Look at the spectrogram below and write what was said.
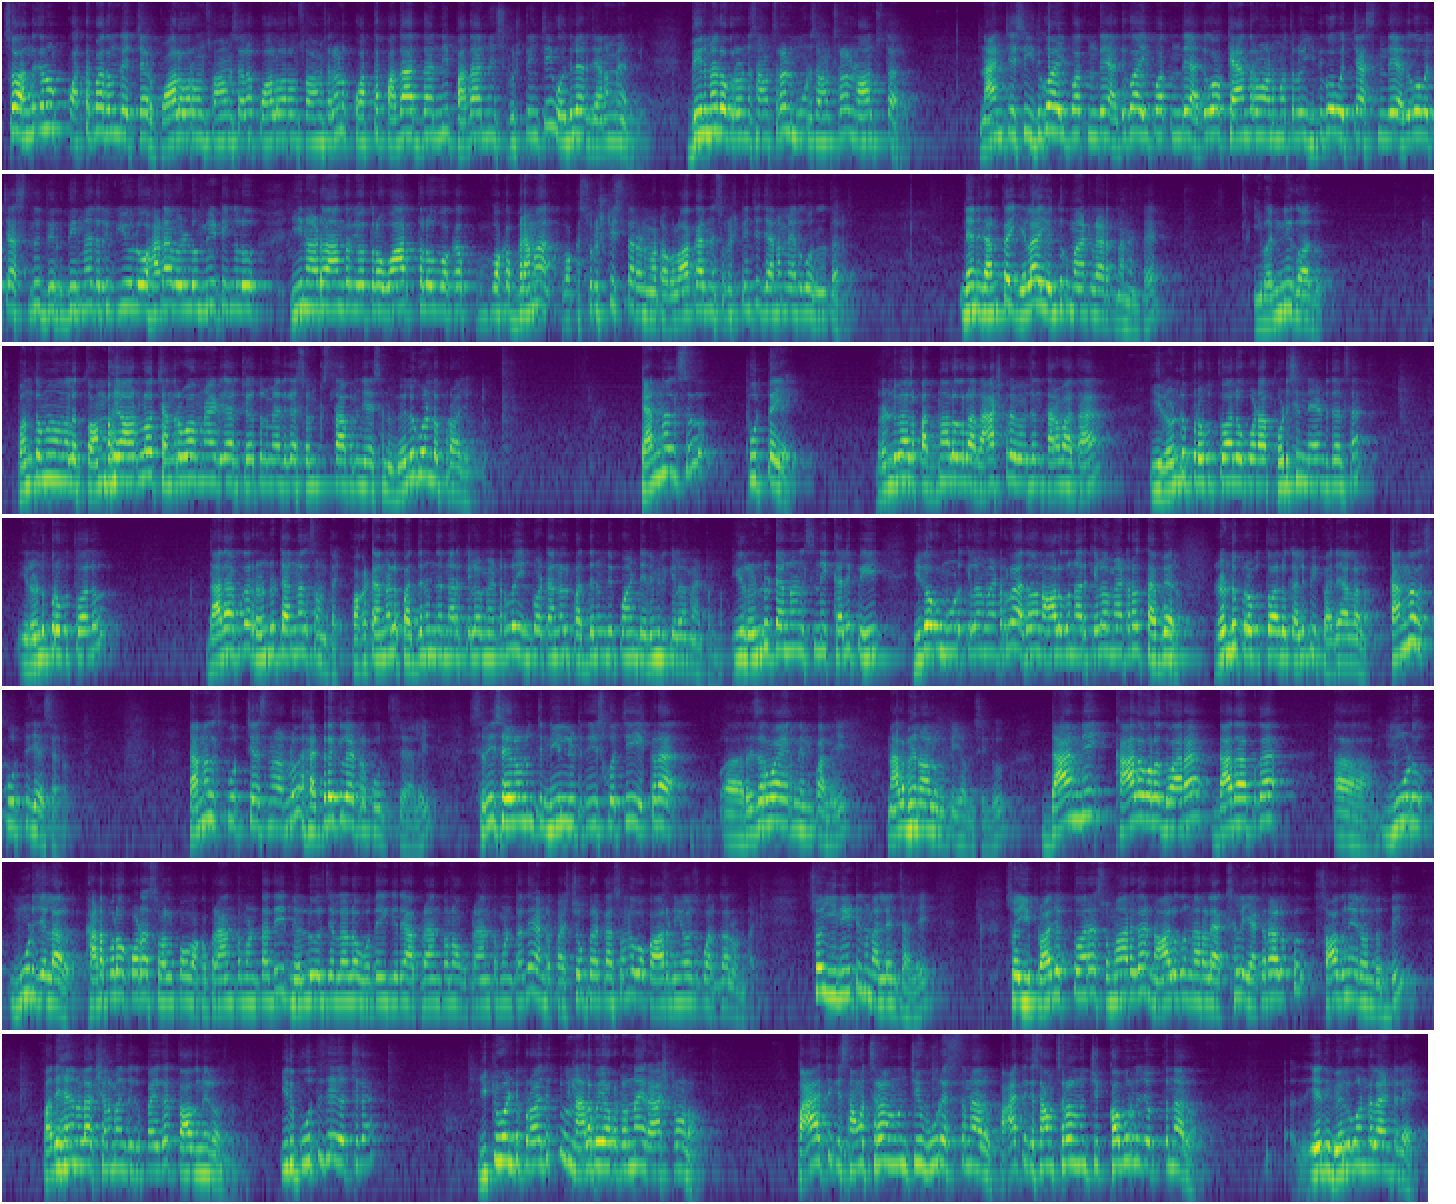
సో అందుకని కొత్త పదం తెచ్చారు. పోలవరం స్వామిశాల పోలవరం స్వామిశాల అని కొత్త పదార్థాన్ని పదాన్ని సృష్టించి వదిలేరు జనం మీదకి. దీని మీద ఒక రెండు సంవత్సరాలు మూడు సంవత్సరాలు నాంచుతారు. నాంచేసి ఇదిగో అయిపోతుంది అదిగో అయిపోతుంది అదిగో కేంద్రం అనుమతులు ఇదిగో వచ్చేస్తుంది అదిగో వచ్చేస్తుంది. దీ- దీని మీద రివ్యూలు హడావిళ్ళు మీటింగులు ఈనాడు ఆంధ్రజ్యోతిలో వార్తలు ఒక ఒక భ్రమ ఒక సృష్టిస్తారనమాట ఒక లోకాన్ని సృష్టించి జనం మీదకు వదులుతారు. నేను ఇదంతా ఇలా ఎందుకు మాట్లాడుతున్నానంటే ఇవన్నీ కాదు. పంతొమ్మిది వందల తొంభై ఆరులో చంద్రబాబు నాయుడు గారి చేతుల మీదుగా శంకుస్థాపన చేసిన వెలుగొండ ప్రాజెక్టు. టన్నల్స్ పూర్తయ్యాయి. రెండు వేల పద్నాలుగులో రాష్ట్ర విభజన తర్వాత ఈ రెండు ప్రభుత్వాలు కూడా పొడిచింది ఏంటి తెలుసా? ఈ రెండు ప్రభుత్వాలు దాదాపుగా రెండు టన్నల్స్ ఉంటాయి. ఒక టన్నల్ పద్దెనిమిదిన్నర కిలోమీటర్లు ఇంకో టన్నల్ పద్దెనిమిది పాయింట్ ఎనిమిది కిలోమీటర్లు. ఈ రెండు టన్నల్స్ని కలిపి ఇదొక మూడు కిలోమీటర్లు అదో నాలుగున్నర కిలోమీటర్లు తవ్వారు. రెండు ప్రభుత్వాలు కలిపి పదేళ్ళలో టన్నల్స్ పూర్తి చేశారు. టనల్స్ పూర్తి చేసిన వాళ్ళు హెడ్ రెగ్యులేటర్ పూర్తి చేయాలి. శ్రీశైలం నుంచి నీళ్ళు ఇటు తీసుకొచ్చి ఇక్కడ రిజర్వాయర్ నింపాలి. నలభై నాలుగు టీఎంసీలు. దాన్ని కాలువల ద్వారా దాదాపుగా మూడు మూడు జిల్లాలు. కడపలో కూడా స్వల్పం ఒక ప్రాంతం ఉంటుంది. నెల్లూరు జిల్లాలో ఉదయగిరి ఆ ప్రాంతంలో ఒక ప్రాంతం ఉంటుంది. అండ్ పశ్చిమ ప్రకాశంలో ఒక ఆరు నియోజకవర్గాలు ఉంటాయి. సో ఈ నీటిని మళ్ళించాలి. సో ఈ ప్రాజెక్ట్ ద్వారా సుమారుగా నాలుగున్నర లక్షల ఎకరాలకు సాగునీరు అందుద్ది. పదిహేను లక్షల మందికి పైగా తాగునీరు అందుద్ది. ఇది పూర్తి చేయొచ్చుగా? ఇటువంటి ప్రాజెక్టులు నలభై ఒకటి ఉన్నాయి రాష్ట్రంలో. పాతిక సంవత్సరాల నుంచి ఊరిస్తున్నారు. పాతిక సంవత్సరాల నుంచి కబుర్లు చెప్తున్నారు. ఏది వెలుగొండ లాంటిదే.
